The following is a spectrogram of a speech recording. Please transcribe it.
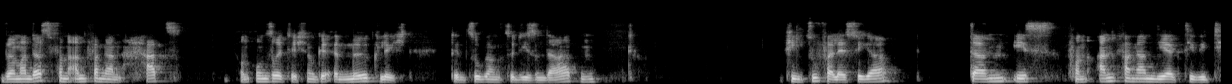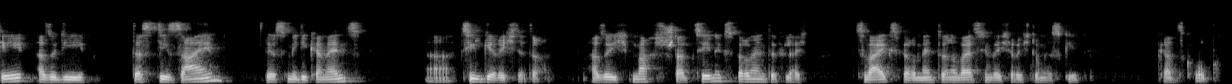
wenn man das von Anfang an hat und unsere Technologie ermöglicht den Zugang zu diesen Daten viel zuverlässiger, dann ist von Anfang an die Aktivität, also die, das Design des Medikaments äh, zielgerichteter. Also ich mache statt zehn Experimente vielleicht zwei Experimente und dann weiß ich, in welche Richtung es geht. Ganz grob.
